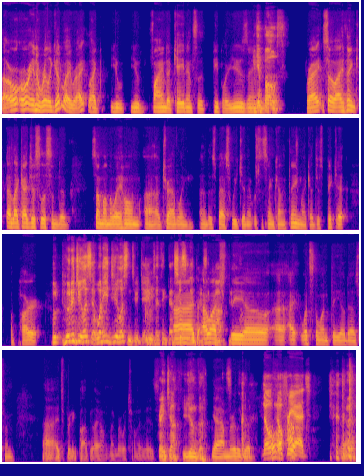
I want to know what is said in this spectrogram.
Or, or in a really good way, right? Like you you find a cadence that people are using You get both. right? So I think, uh, like, I just listened to some on the way home uh, traveling uh, this past weekend. It was the same kind of thing. Like, I just pick it apart. Who, who did you listen? What did you listen to, James? I think that's just. Uh, I, I watched. Theo. Uh, I what's the one Theo does from? Uh, it's pretty popular. I don't remember which one it is. Great job. You're doing good. Yeah, I'm really good. No, Oh, no free I'm- ads. Yeah.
